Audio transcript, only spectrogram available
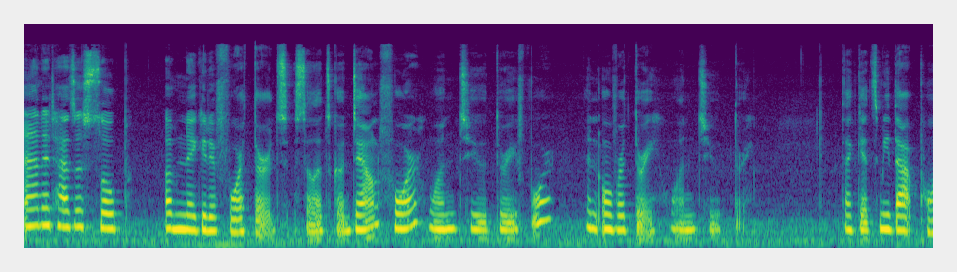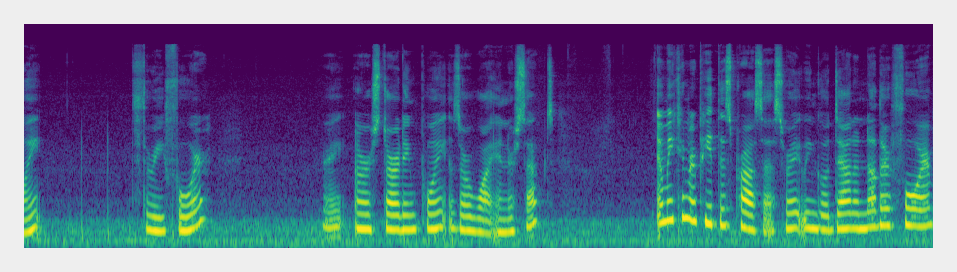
And it has a slope of negative 4 thirds. So let's go down 4, 1, 2, 3, 4, and over 3, 1, 2, 3. That gets me that point, 3, 4. Right? Our starting point is our y-intercept. And we can repeat this process, right? We can go down another 4,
